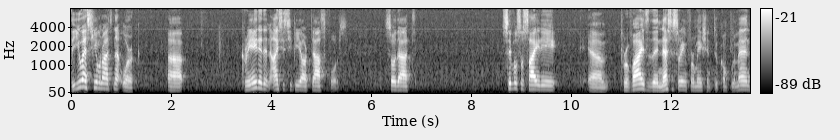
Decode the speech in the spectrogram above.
The U.S. Human Rights Network uh, created an ICCPR task force so that civil society um, provides the necessary information to complement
